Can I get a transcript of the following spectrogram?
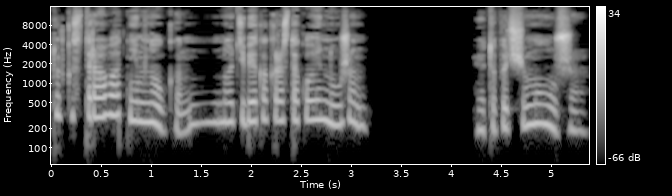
Только староват немного, но тебе как раз такой и нужен. Это почему же?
